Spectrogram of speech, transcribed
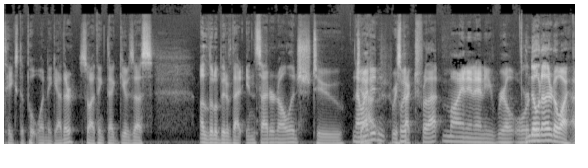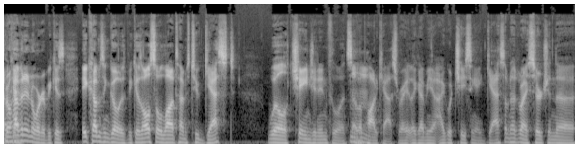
takes to put one together. So I think that gives us a little bit of that insider knowledge to, No, to I didn't respect for that. Mine in any real order. No, neither do I. I don't have it in order because it comes and goes. Because also a lot of times, too, guest will change an influence Mm-hmm. of a podcast, right? Like I mean, I go chasing a guest. Sometimes when I search in the,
